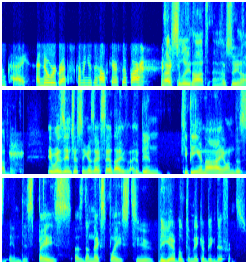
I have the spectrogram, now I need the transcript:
Okay. And no regrets coming into healthcare so far? absolutely not. Absolutely not. It was interesting. As I said, I've, I've been keeping an eye on this in this space as the next place to be able to make a big difference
